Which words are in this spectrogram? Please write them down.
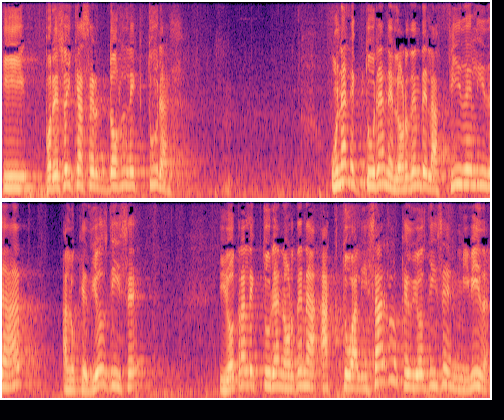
Y por eso hay que hacer dos lecturas. Una lectura en el orden de la fidelidad a lo que Dios dice y otra lectura en orden a actualizar lo que Dios dice en mi vida.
